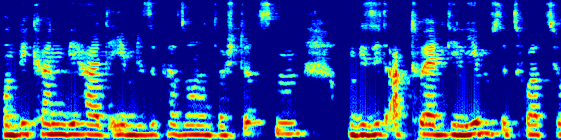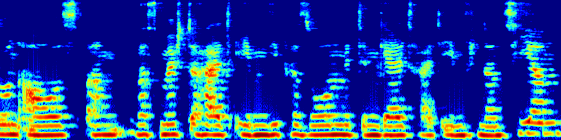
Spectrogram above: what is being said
und wie können wir halt eben diese Person unterstützen und wie sieht aktuell die Lebenssituation aus, ähm, was möchte halt eben die Person mit dem Geld halt eben finanzieren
